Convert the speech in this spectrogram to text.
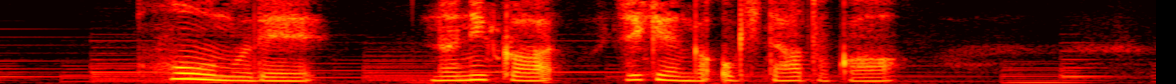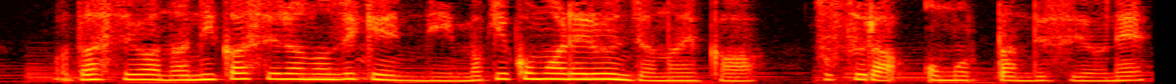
ホームで何か事件が起きたとか、私は何かしらの事件に巻き込まれるんじゃないかとすら思ったんですよね。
